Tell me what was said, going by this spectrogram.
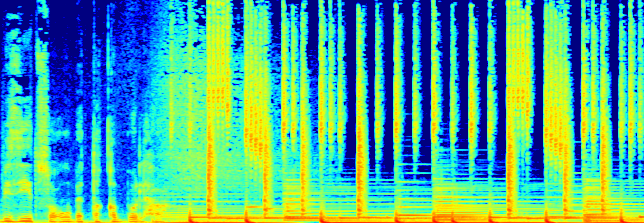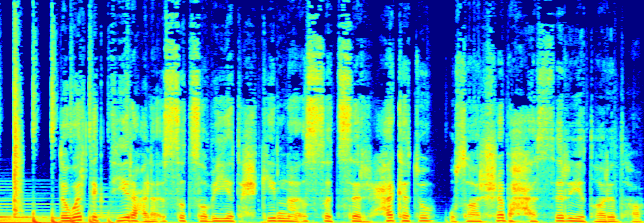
بيزيد صعوبة تقبلها. دورت كتير على قصة صبية تحكي لنا قصة سر حكته وصار شبحها السر يطاردها.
